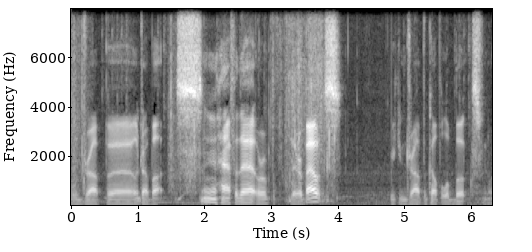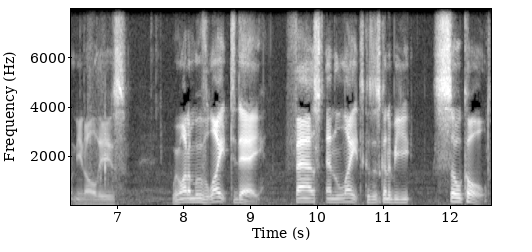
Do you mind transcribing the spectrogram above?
We'll drop, uh, we'll drop about eh, half of that or thereabouts. We can drop a couple of books. We don't need all these. We want to move light today. Fast and light, because it's going to be so cold.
